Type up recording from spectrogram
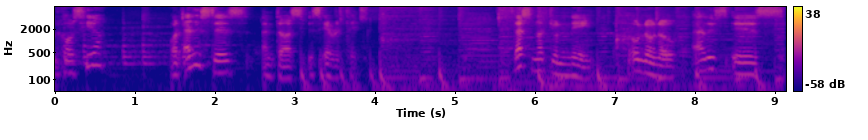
Because here, what Alice says and does is everything. That's not your name. Oh no no, Alice is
